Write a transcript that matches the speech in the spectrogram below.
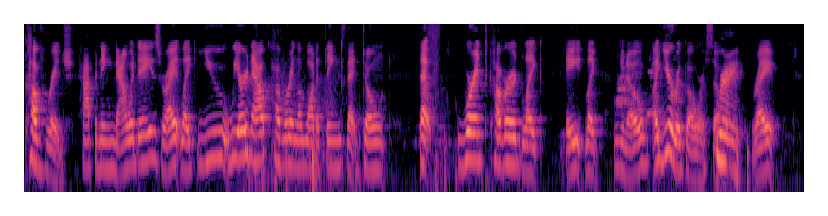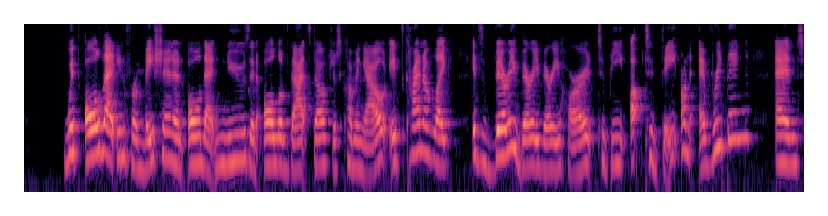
coverage happening nowadays, right? Like you we are now covering a lot of things that don't that weren't covered like eight like, you know, a year ago or so. right right? With all that information and all that news and all of that stuff just coming out, it's kind of like it's very, very, very hard to be up to date on everything and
